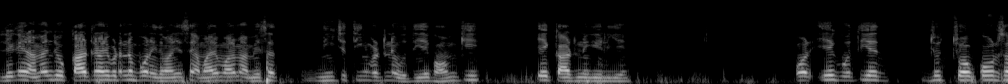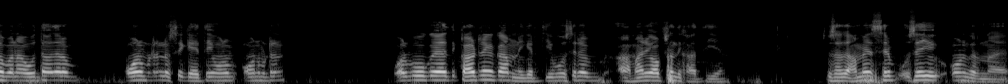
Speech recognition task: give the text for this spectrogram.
लेकिन हमें जो काटने वाली बटन है, वो नहीं दबानी जैसे हमारे मोबाइल में हमेशा नीचे तीन बटनें होती है, एक होम की, एक काटने के लिए। और एक होती है जो चौकोर सा बना होता है मतलब ऑन बटन उसे कहते हैं ऑन बटन और वो क्या काटने का काम नहीं करती है वो सिर्फ़ हमारे ऑप्शन दिखाती है। तो हमें सिर्फ़ उसे ही ऑन करना है।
